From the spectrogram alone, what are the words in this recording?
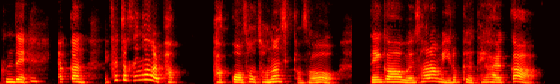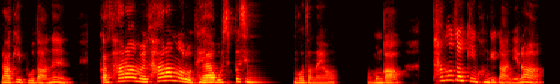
근데 음. 약간 네. 살짝 생각을 바 바꿔서 전환시켜서 '내가 왜 사람을 이렇게 대할까?'라기보다는 그러니까 사람을 사람으로 대하고 싶으신 거잖아요. 뭔가 사무적인 관계가 아니라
